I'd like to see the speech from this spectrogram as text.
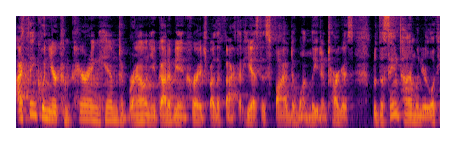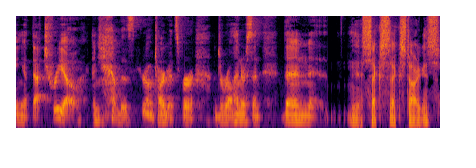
I think when you're comparing him to Brown, you've got to be encouraged by the fact that he has this five to one lead in targets. But at the same time, when you're looking at that trio and you have the zero targets for Darrell Henderson, then yeah, six six targets.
